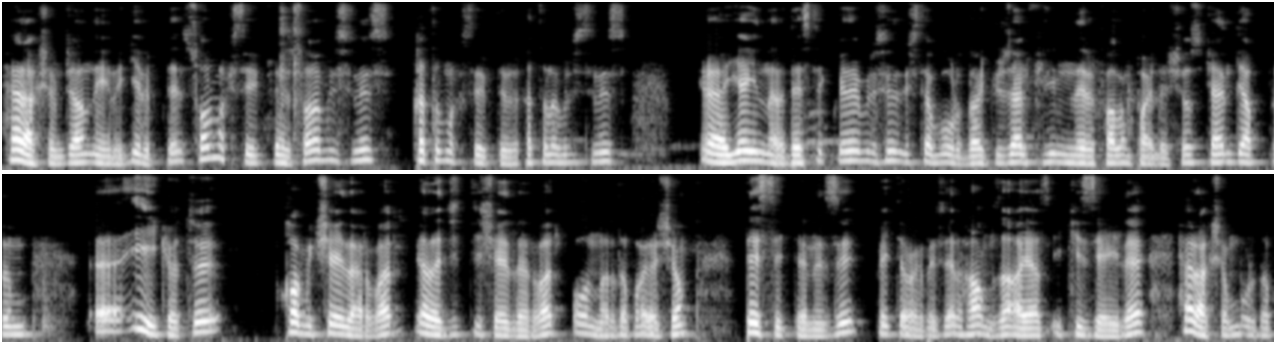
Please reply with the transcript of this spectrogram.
her akşam canlı yayına gelip de sormak istediklerinizi sorabilirsiniz. Katılmak istediklerinizi katılabilirsiniz. Ee, yayınlara destek verebilirsiniz. İşte burada güzel filmleri falan paylaşıyoruz. Kendi yaptığım e, iyi kötü komik şeyler var ya da ciddi şeyler var. Onları da paylaşacağım desteklerinizi bekliyorum arkadaşlar. Hamza Ayaz 2Z ile her akşam burada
